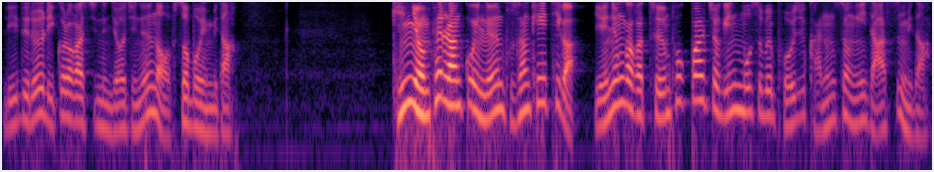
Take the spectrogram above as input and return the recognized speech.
리드를 이끌어갈 수 있는 여지는 없어 보입니다. 긴 연패를 안고 있는 부산 KT가 예년과 같은 폭발적인 모습을 보여줄 가능성이 낮습니다.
